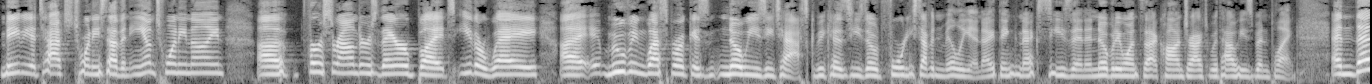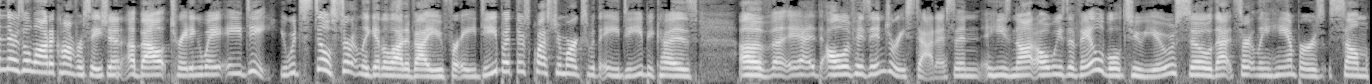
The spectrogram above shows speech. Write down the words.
maybe attach 27 and 29 uh, first rounders there. But either way, uh, moving Westbrook is no easy task because he's owed 47 million, I think, next season, and nobody wants that contract with how he's been playing. And then there's a lot of conversation about trading away AD. You would still certainly get a lot of value for AD, but there's question marks with AD because of uh, all of his injury status, and he's not always available to you. So that certainly hampers some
